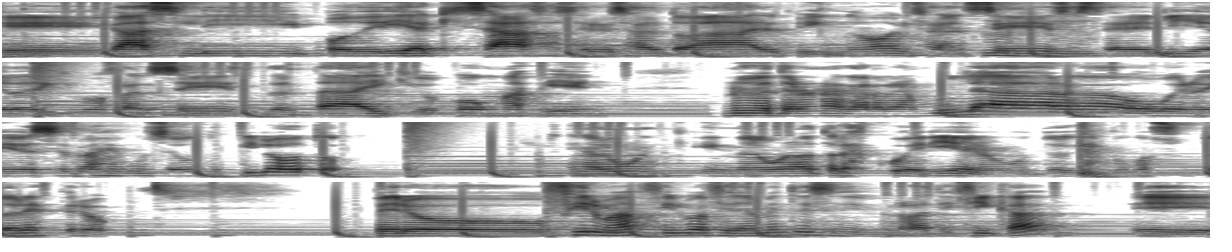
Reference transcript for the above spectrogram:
que Gasly podría quizás hacer el salto a Alpine, ¿no? El francés, ser el líder del equipo francés, y que Ocon más bien no iba a tener una carrera muy larga, o bueno, iba a ser más bien un segundo piloto en, algún, en alguna otra escudería, en algún otro equipo de constructores, pero, pero firma, firma finalmente, se ratifica. Eh,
